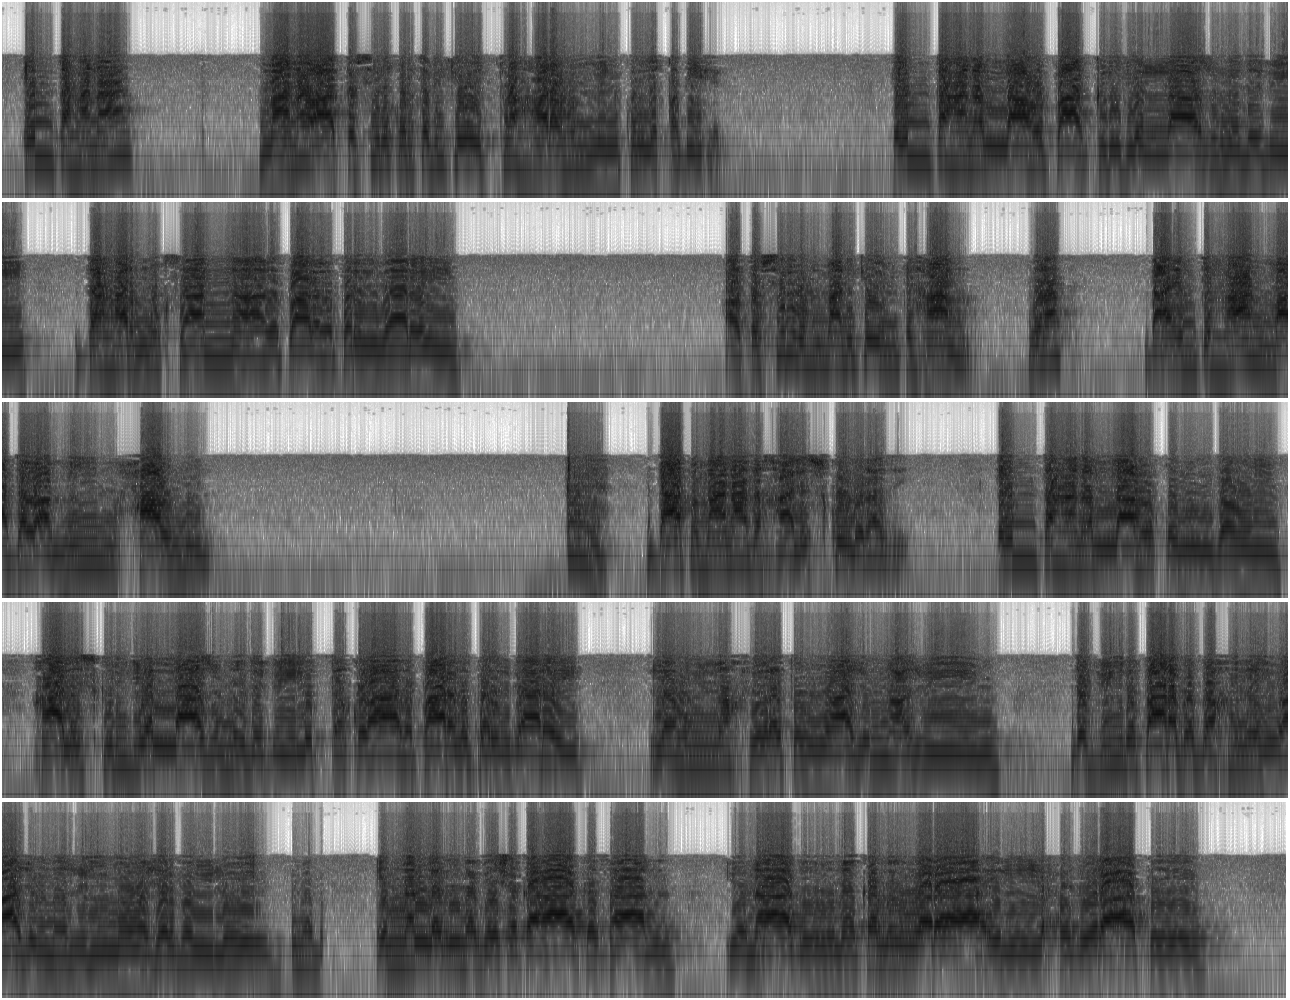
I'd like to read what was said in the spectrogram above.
انتهنا معنی تفسیر قرطبی کې وایي طهرهم من كل قبیح انتهن الله پاکړي دی الله زنه دی د هر نقصان نه لپاره پرېږداري او تفسیر رحمانی کې امتحان ګره دا امتحان ماده میم حاو نون دا په معنا د خالص کول راځي امتحان الله قلوبهم خالص کړی دی الله زموږ د دې لتقوا لپاره د پرګارای لهم مغفرت و اجر عظیم د دې لپاره به بخنه او اجر عظیم او اجر ویلوي ان الذين بشکها کسان ينادونك من وراء الحجرات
